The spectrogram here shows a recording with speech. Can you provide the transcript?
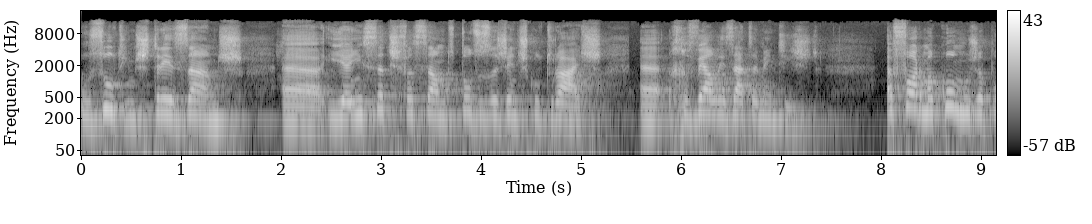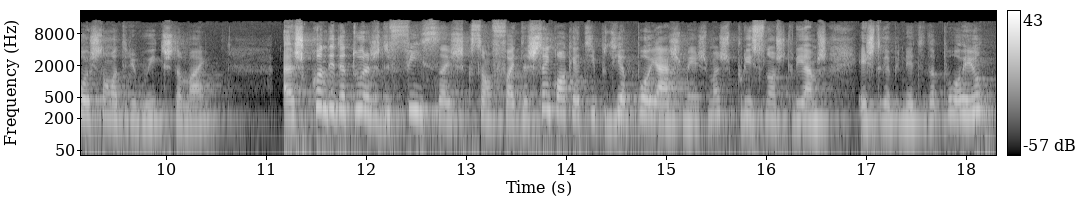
Os últimos três anos uh, e a insatisfação de todos os agentes culturais uh, revela exatamente isto. a forma como os apoios são atribuídos também, as candidaturas difíceis que são feitas sem qualquer tipo de apoio às mesmas, por isso nós criamos este gabinete de apoio,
